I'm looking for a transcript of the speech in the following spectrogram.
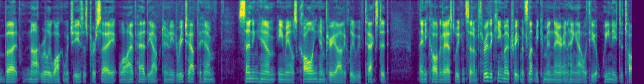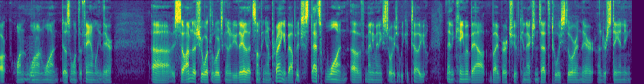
but not really walking with Jesus per se. Well, I've had the opportunity to reach out to him, sending him emails, calling him periodically. We've texted, and he called me last week and said, "I'm through the chemo treatments. Let me come in there and hang out with you. We need to talk one one on one. Doesn't want the family there." Uh, so I'm not sure what the Lord's going to do there. That's something I'm praying about. But just that's one of many, many stories that we could tell you. And it came about by virtue of connections at the toy store and their understanding.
